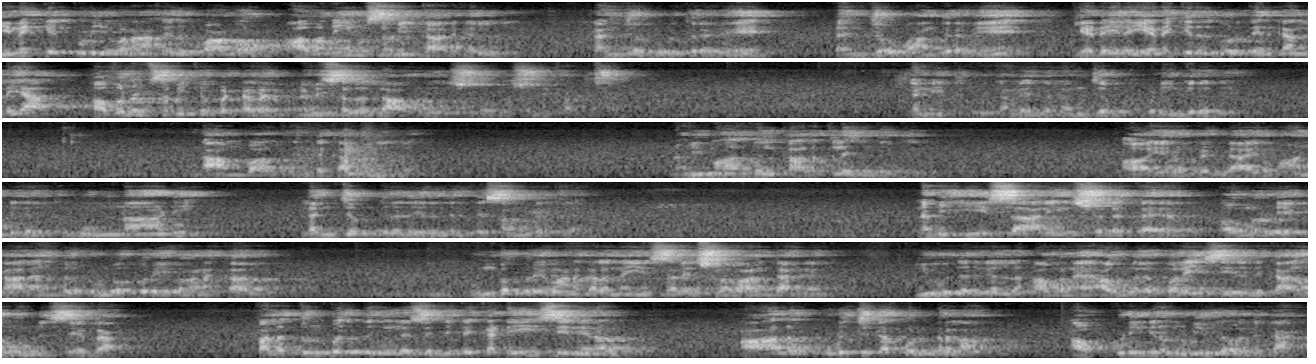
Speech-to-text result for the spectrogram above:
இணைக்கக்கூடியவனாக இருப்பானோ அவனையும் சமித்தார்கள் லஞ்சம் கொடுக்குறவன் லஞ்சம் வாங்குறவன் இடையில இணைக்கிறதுக்கு ஒருத்தன் இருக்கான் இல்லையா அவனும் சபிக்கப்பட்டவன். நபி சொல்லா சொல்ல சொல்லி காமிச்சான் கண்ணியத்தை கொடுத்தாங்களே இந்த லஞ்சம் அப்படிங்கிறது நாம் வாழ்கிற எந்த காலமும் இல்லை. நபிமார்கள் காலத்தில் இருந்திருக்கு. ஆயிரம் ரெண்டாயிரம் ஆண்டுகளுக்கு முன்னாடி லஞ்சம்ங்கிறது இருந்திருக்கு சமூகத்தில் நபி ஈசா அலி சொல்லத்தை அவங்களுடைய காலங்கள் ரொம்ப குறைவான காலம். ரொம்ப குறைவான காலம் தான் ஈசா அலி சொல்ல வாழ்ந்தாங்க. யூதர்கள் அவனை அவங்கள கொலை செய்யறதுக்காக ஒன்று சேர்றாங்க பல துன்பத்துகளை செஞ்சுட்டு கடைசி நேரம் ஆளை பிடிச்சிட்டா கொன்றலாம். அப்படிங்கிற முடிவில் வந்துட்டாங்க.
